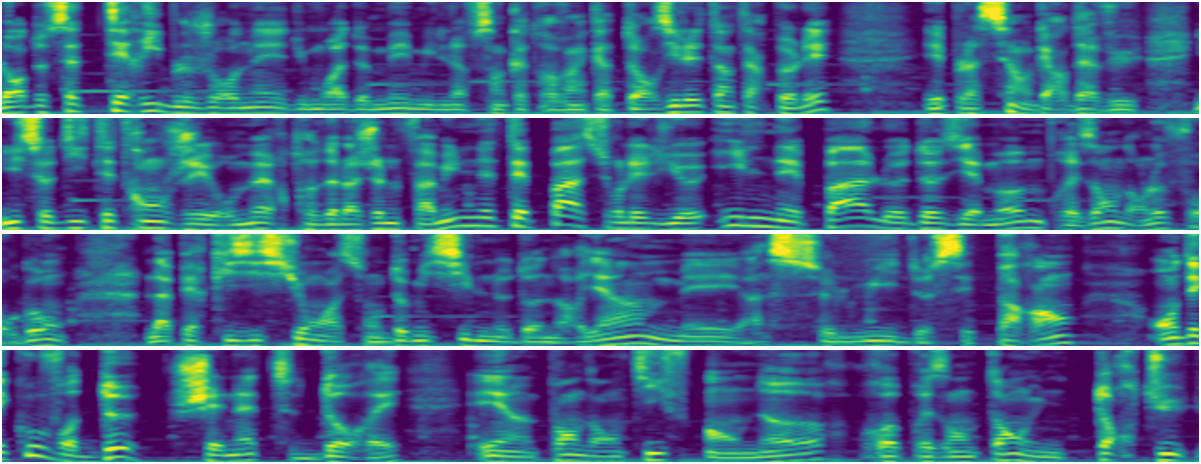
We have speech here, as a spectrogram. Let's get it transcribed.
lors de cette terrible journée du mois de mai 1994. Il est interpellé et placé en garde à vue. Il se dit étranger au meurtre de la jeune femme. Il n'était pas sur les lieux. Il n'est pas le deuxième homme présent dans le fourgon. La perquisition à son domicile ne donne rien mais à celui de ses parents, on découvre deux chaînettes dorées et un pendentif en or représentant une tortue.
